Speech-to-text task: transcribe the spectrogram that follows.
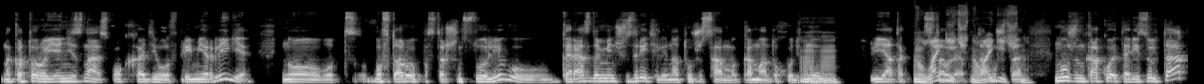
на которую я не знаю, сколько ходила в премьер-лиге, но вот во вторую по старшинству лигу гораздо меньше зрителей на ту же самую команду ходит. Угу. Ну, я так ну, логично, логично. нужен какой-то результат,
